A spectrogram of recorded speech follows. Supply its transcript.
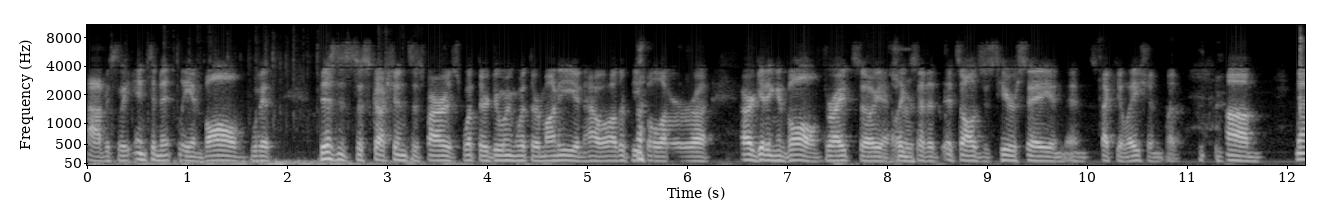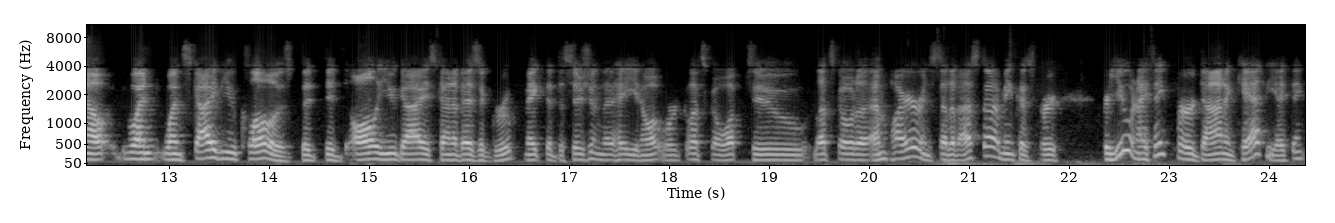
obviously intimately involved with business discussions as far as what they're doing with their money and how other people are uh, are getting involved, right? So yeah, sure. like I said, it, it's all just hearsay and, and speculation. But um, now, when when Skyview closed, did, did all you guys kind of as a group make the decision that hey, you know what, we're let's go up to let's go to Empire instead of ESTA? I mean, because for for you and I think for Don and Kathy, I think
